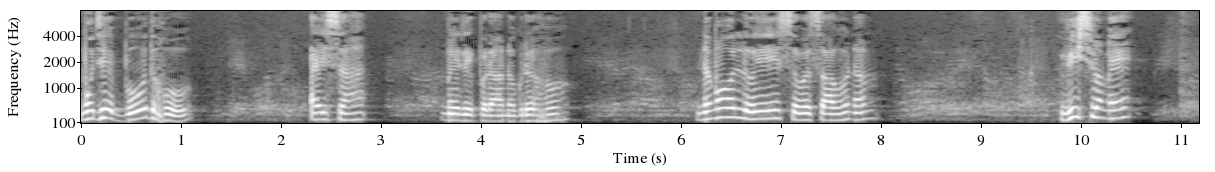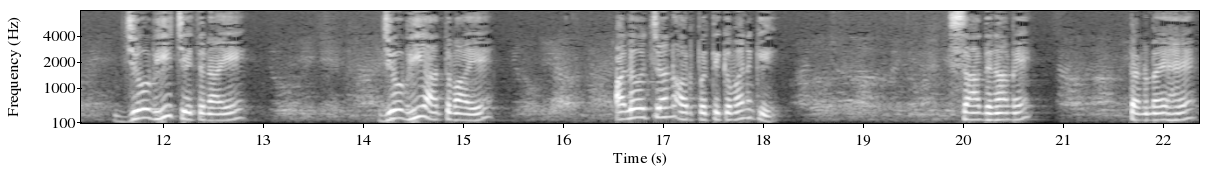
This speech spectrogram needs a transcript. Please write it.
मुझे बोध हो, ऐसा मेरे पर अनुग्रह हो। नमो लोए सवसाहुनम विश्व में जो भी चेतनाएँ जो भी आत्माएँ आलोचन और प्रतिगमन की साधना में तन्मय है,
